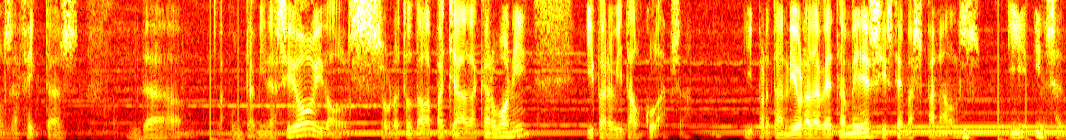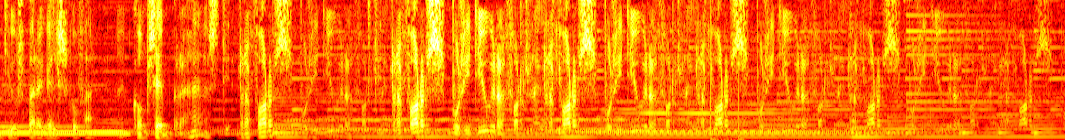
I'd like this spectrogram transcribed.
els efectes de la contaminació i dels, sobretot de la petjada de carboni i per evitar el col·lapse. I per tant hi haurà d'haver també sistemes penals i incentius per a aquells que ho fan com sempre, eh? reforç positiu i reforç reforç positiu i reforç reforç positiu i reforç reforç positiu i reforç reforç positiu i reforç reforç positiu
